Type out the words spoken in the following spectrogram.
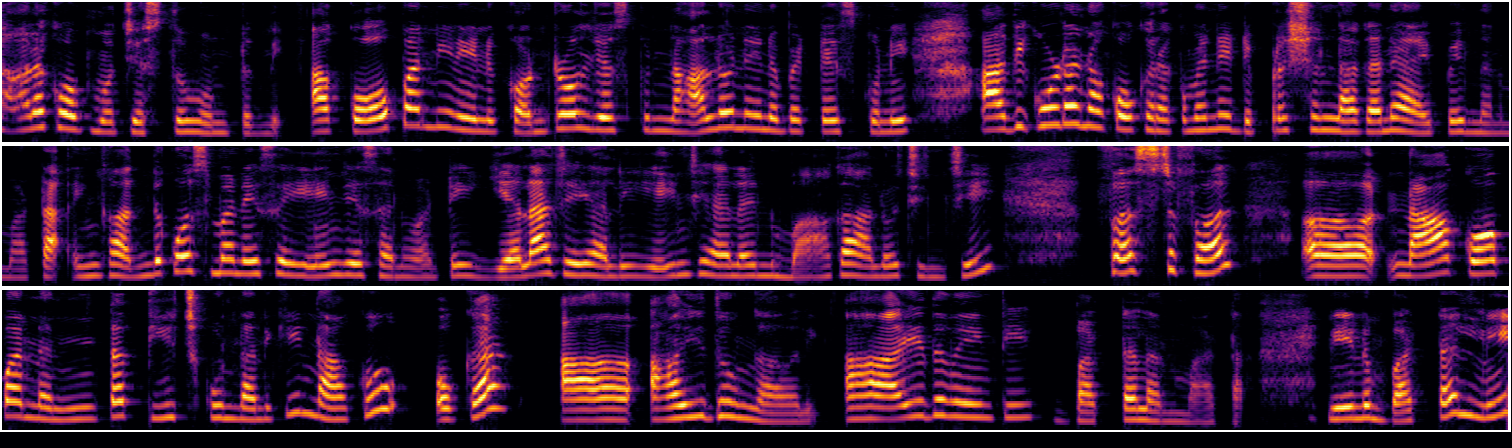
చాలా కోపం వచ్చేస్తూ ఉంటుంది. ఆ కోపాన్ని నేను కంట్రోల్ చేసుకుని నాలో నేను పెట్టేసుకుని అది కూడా నాకు ఒక రకమైన డిప్రెషన్ లాగానే అయిపోయిందనమాట. ఇంకా అందుకోసం అనేసి ఏం చేశాను అంటే ఎలా చేయాలి ఏం చేయాలని బాగా ఆలోచించి ఫస్ట్ ఆఫ్ ఆల్ నా కోపాన్ని అంతా తీర్చుకోవడానికి నాకు ఒక ఆ ఆయుధం కావాలి. ఆ ఆయుధం ఏంటి? బట్టలు అనమాట నేను బట్టల్ని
